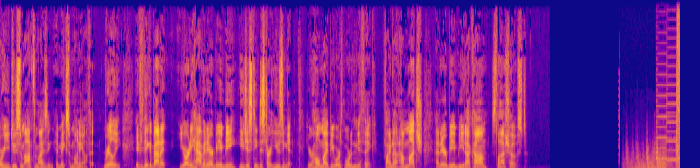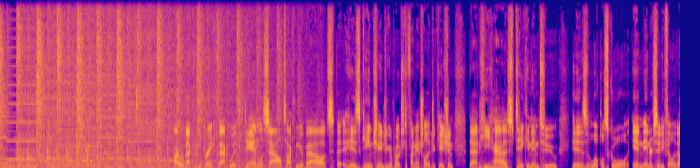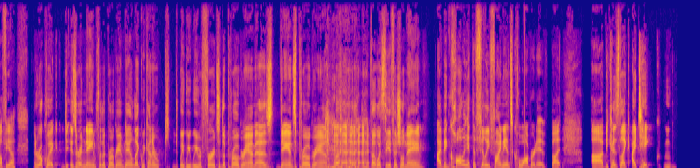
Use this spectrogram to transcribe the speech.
or you do some optimizing and make some money off it. Really, if you think about it, you already have an Airbnb, you just need to start using it. Your home might be worth more than you think. Find out how much at airbnb.com/host. All right, we're back from the break, back with Dan LaSalle talking about uh, his game changing approach to financial education that he has taken into his local school in inner city Philadelphia. And real quick, is there a name for the program, Dan? Like we kind of we, we, we refer to the program as Dan's program, but, but what's the official name? I've been calling it the Philly Finance Cooperative, but uh, because like I take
